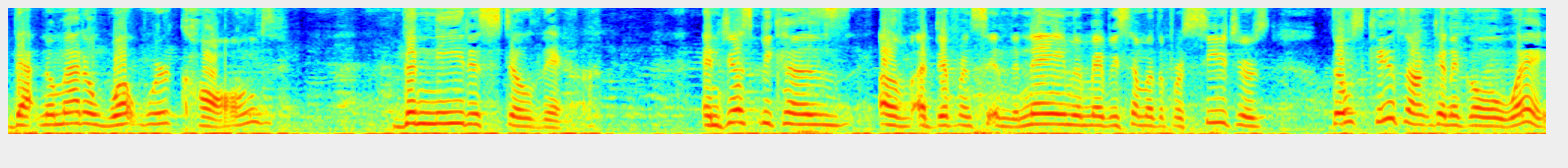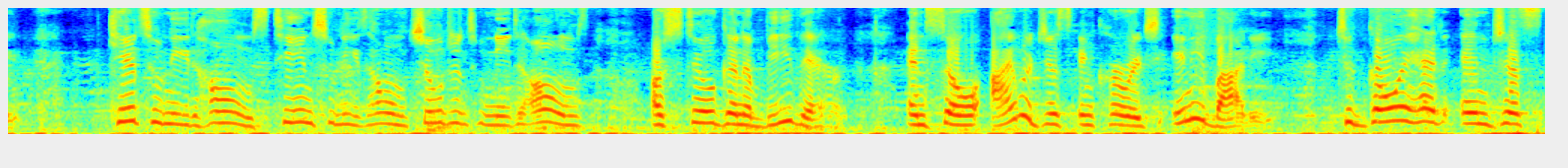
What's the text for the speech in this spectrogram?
that no matter what we're called, the need is still there. And just because of a difference in the name and maybe some of the procedures, those kids aren't going to go away. Kids who need homes, teens who need homes, children who need homes are still going to be there. And so I would just encourage anybody to go ahead and just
